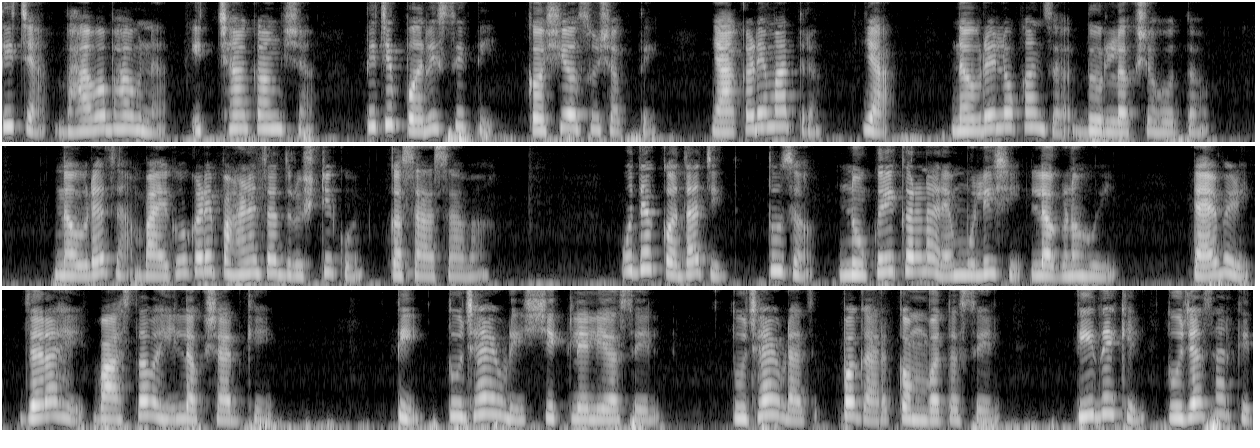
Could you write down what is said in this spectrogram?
तिच्या भावभावना इच्छाकांक्षा तिची परिस्थिती कशी असू शकते याकडे मात्र या नवरे लोकांचं दुर्लक्ष होतं. नवऱ्याचा बायकोकडे पाहण्याचा दृष्टिकोन कसा असावा? उद्या कदाचित तुझं नोकरी करणाऱ्या मुलीशी लग्न होईल. त्यावेळी जरा हे वास्तवही लक्षात घे. ती तुझ्या एवढी शिकलेली असेल तुझ्या एवढाच पगार कमवत असेल ती देखील तुझ्यासारखीच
